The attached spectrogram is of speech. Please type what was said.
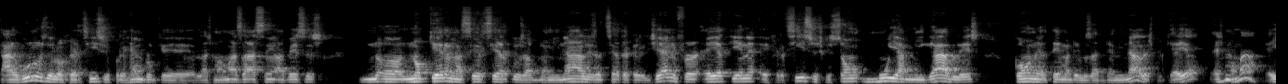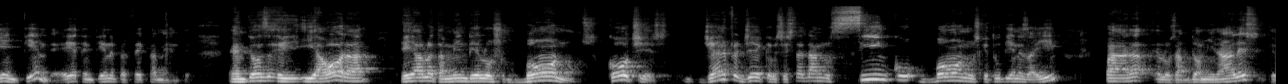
algunos de los ejercicios, por ejemplo, que las mamás hacen, a veces no, no quieren hacer ciertos abdominales, etcétera. Pero Jennifer, ella tiene ejercicios que son muy amigables con el tema de los abdominales, porque ella es mamá, ella entiende, ella te entiende perfectamente. Entonces, y, y ahora ella habla también de los bonos. Coaches, Jennifer Jacobs está dando cinco bonos que tú tienes ahí para los abdominales, que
